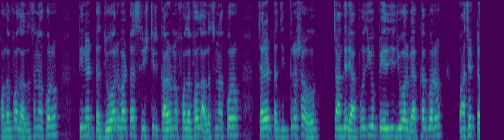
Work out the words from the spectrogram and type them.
ফলাফল আলোচনা করো। তিনেরটা জোয়ার ভাটা সৃষ্টির কারণ ও ফলাফল আলোচনা করো। চারেরটা চিত্রসহ চাঁদের অ্যাপোজি ও পেরিজি জোয়ার ব্যাখ্যা করো। পাঁচেরটা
